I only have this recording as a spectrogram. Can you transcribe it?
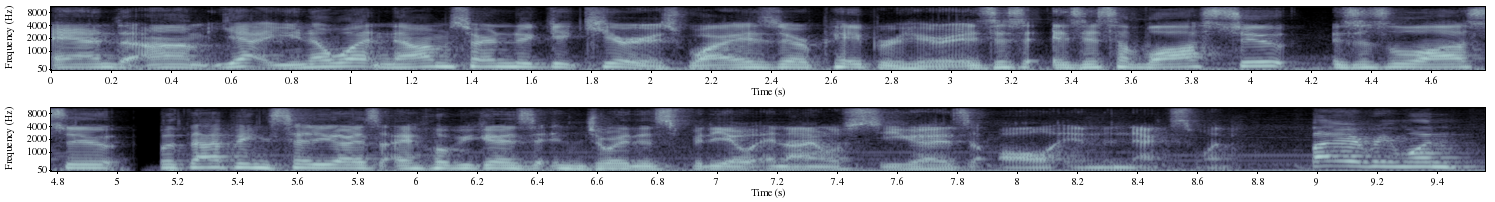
And um, yeah, you know what? Now I'm starting to get curious. Why is there a paper here? Is this is this a lawsuit? Is this a lawsuit? With that being said, you guys, I hope you guys enjoyed this video and I will see you guys all in the next one. Bye, everyone.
